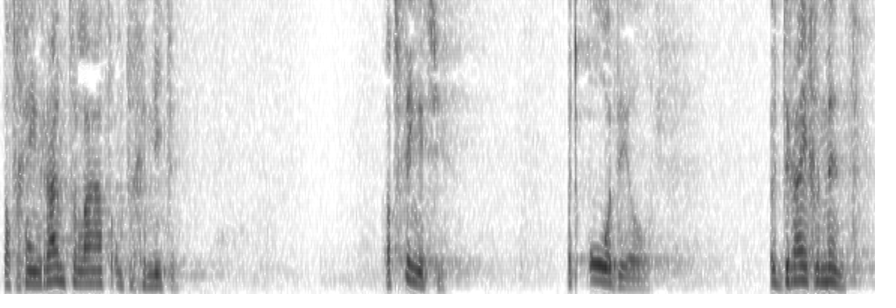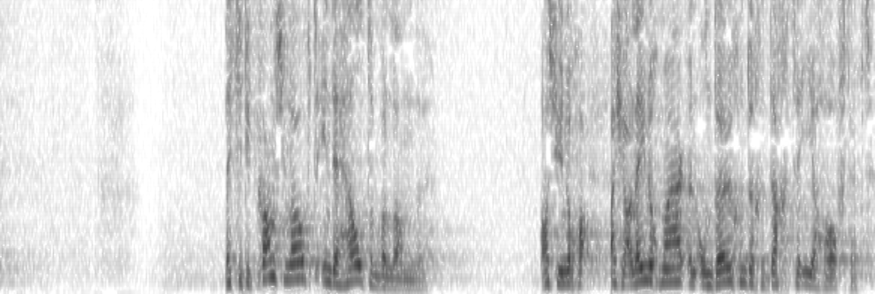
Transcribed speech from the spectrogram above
dat geen ruimte laat om te genieten. Dat vingertje, het oordeel, het dreigement. Dat je de kans loopt in de hel te belanden. Als je, nog, als je alleen nog maar een ondeugende gedachte in je hoofd hebt.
